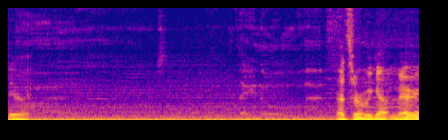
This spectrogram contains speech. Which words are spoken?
Do it. That's where we got married.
